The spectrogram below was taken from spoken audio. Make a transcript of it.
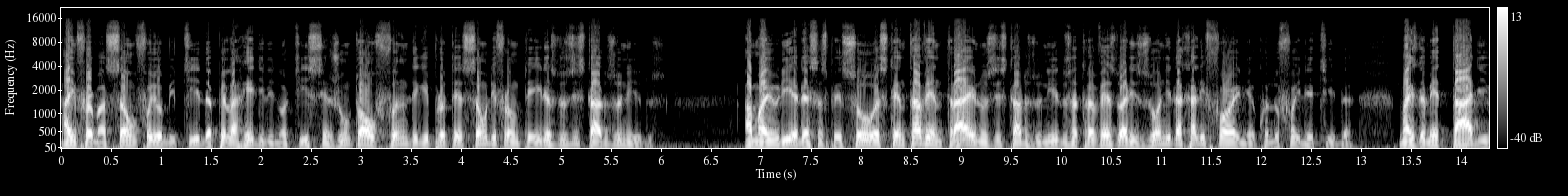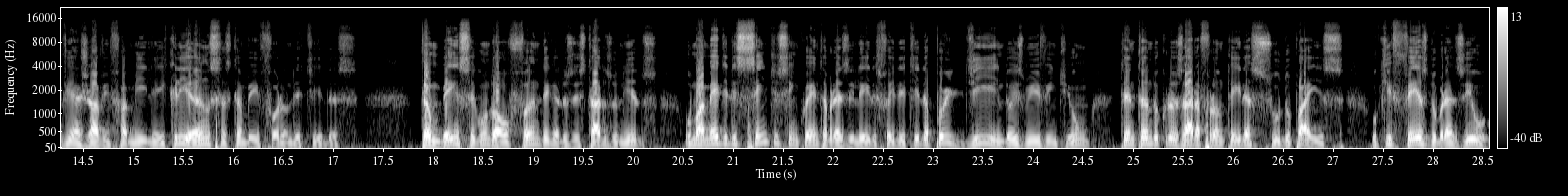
A informação foi obtida pela rede de notícias junto à Alfândega e Proteção de Fronteiras dos Estados Unidos. A maioria dessas pessoas tentava entrar nos Estados Unidos através do Arizona e da Califórnia quando foi detida. Mais da metade viajava em família e crianças também foram detidas. Também, segundo a alfândega dos Estados Unidos, uma média de 150 brasileiros foi detida por dia em 2021 tentando cruzar a fronteira sul do país, o que fez do Brasil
